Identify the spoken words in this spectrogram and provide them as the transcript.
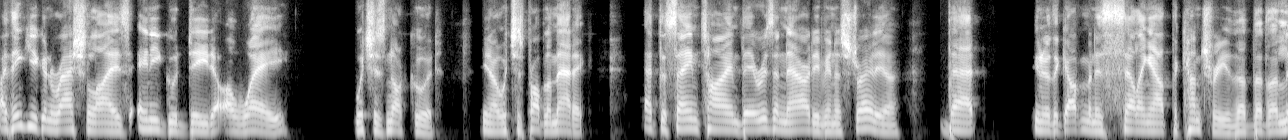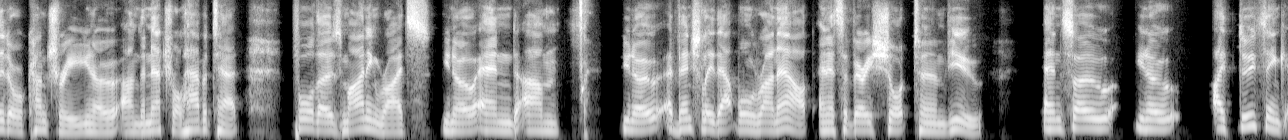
I think you can rationalize any good deed away which is not good you know which is problematic. At the same time there is a narrative in australia that you know the government is selling out the country the the, the littoral country you know um, the natural habitat for those mining rights you know and um, you know, eventually that will run out and it's a very short term view. And so, you know, I do think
